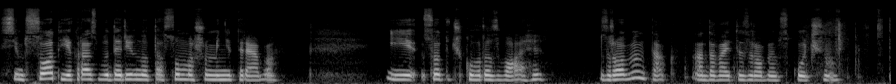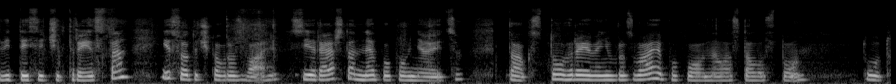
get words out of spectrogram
700, якраз буде рівно та сума, що мені треба. І соточку в розваги. Зробимо так? А давайте зробимо скучно. 2300 і соточка в розваги. Всі решта не поповняються. Так, 100 гривень в розваги поповнила, стало 100. Тут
